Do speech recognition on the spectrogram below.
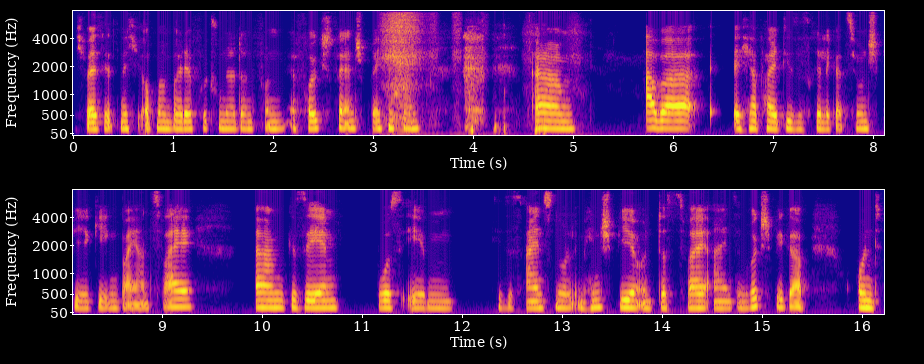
Ich weiß jetzt nicht, ob man bei der Fortuna dann von Erfolgsfans sprechen kann. ähm, aber ich habe halt dieses Relegationsspiel gegen Bayern 2 ähm, gesehen, wo es eben dieses 1-0 im Hinspiel und das 2-1 im Rückspiel gab. Und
